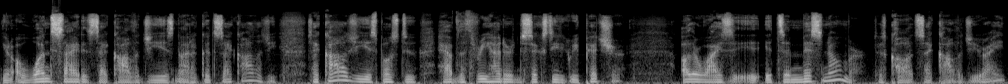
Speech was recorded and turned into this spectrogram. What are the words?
you know, a one-sided psychology is not a good psychology. Psychology is supposed to have the 360 degree picture. Otherwise, it's a misnomer to call it psychology, right?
